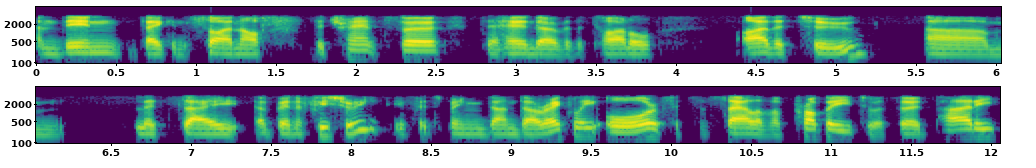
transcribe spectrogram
and then they can sign off the transfer to hand over the title either to, um, let's say, a beneficiary if it's being done directly, or if it's a sale of a property to a third party,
